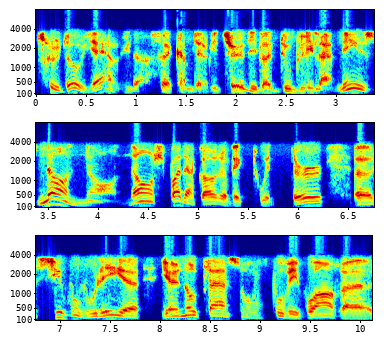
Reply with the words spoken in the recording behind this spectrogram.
Trudeau, hier, il a fait comme d'habitude, il a doublé la mise. Non, non, non, je suis pas d'accord avec Twitter. Euh, si vous voulez, euh, il y a une autre place où vous pouvez voir euh,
